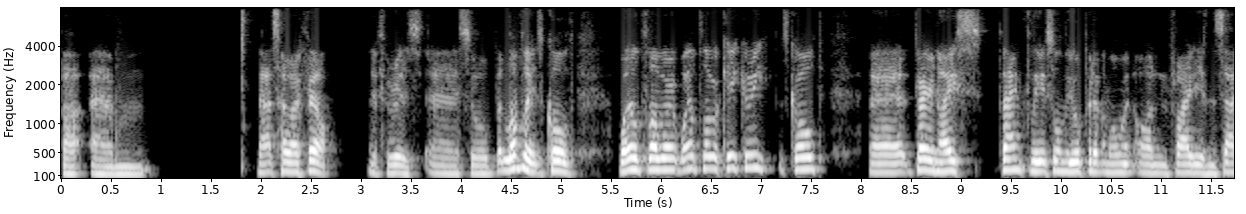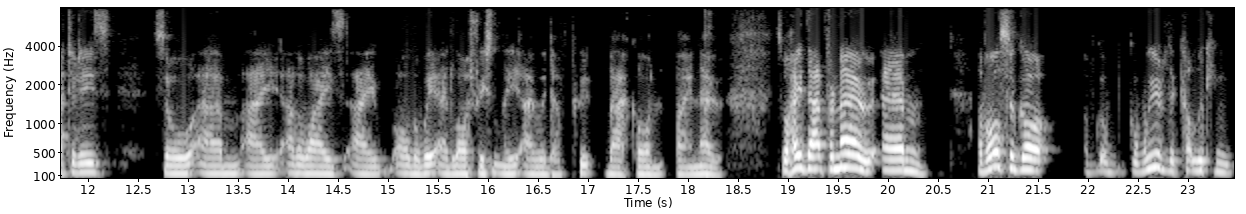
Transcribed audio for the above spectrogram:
but um, that's how I felt. If there is, uh, so but lovely. It's called Wildflower Wildflower Cakery. It's called uh, very nice. Thankfully, it's only open at the moment on Fridays and Saturdays. So um, I otherwise I all the weight I'd lost recently I would have put back on by now. So hide that for now. Um, I've also got I've got, weirdly looking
